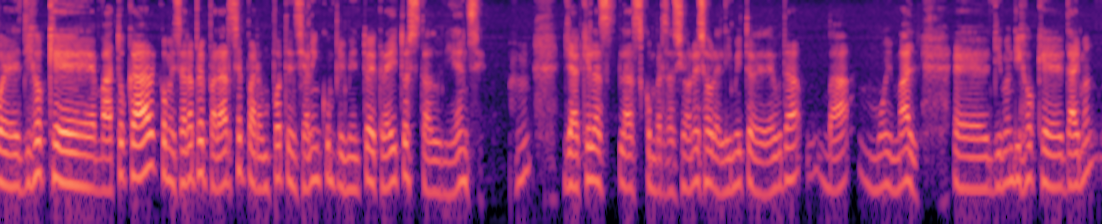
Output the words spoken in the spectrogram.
pues dijo que va a tocar comenzar a prepararse para un potencial incumplimiento de crédito estadounidense, ya que las, las conversaciones sobre el límite de deuda va muy mal. Eh, Diamond dijo que Diamond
